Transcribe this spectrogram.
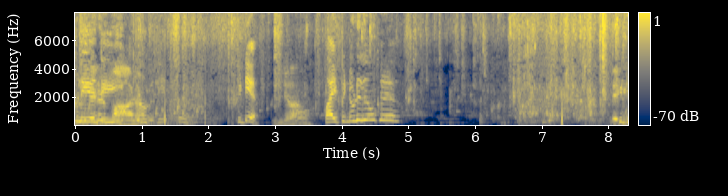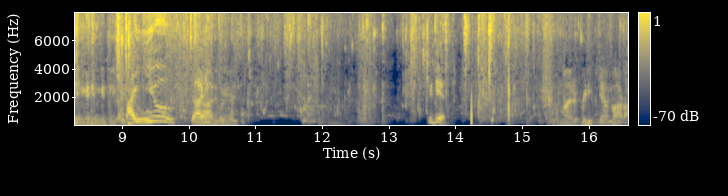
ക്ലിയർ കിട്ടിയോ. പൈപ്പിന്റെ ഉള്ളിൽ നോക്ക്. അയ്യോ. ചാടി. കിട്ടിയോ? പിടിക്കാൻ പാടാ.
